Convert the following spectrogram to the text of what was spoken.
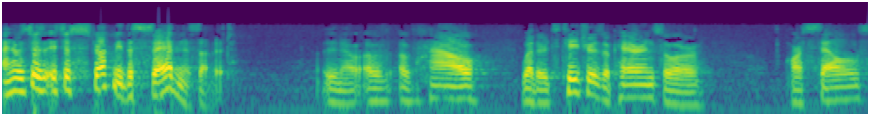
And it was just, it just struck me the sadness of it, you know, of, of how, whether it's teachers or parents or ourselves,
